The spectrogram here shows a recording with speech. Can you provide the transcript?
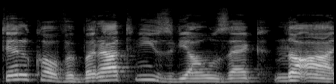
tylko w bratni związek. No a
